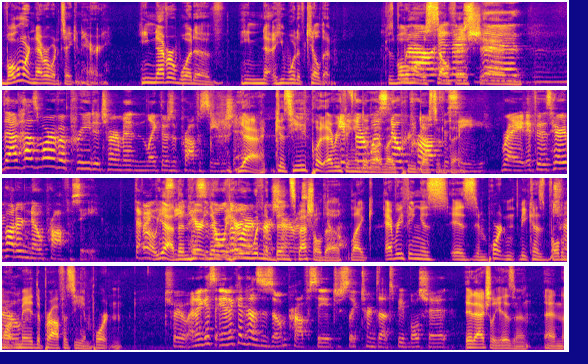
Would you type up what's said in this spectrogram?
Voldemort never would have taken Harry. He never would have he ne- he would have killed him because Voldemort was and selfish the- and, that has more of a predetermined like there's a prophecy and shit. yeah because he put everything If there into was that like no prophecy, thing. right? If it was Harry Potter, no prophecy. Then Oh yeah, see, then Harry, there, Harry wouldn't have been was special though. Like everything is is important because Voldemort True. made the prophecy important. True, and I guess Anakin has his own prophecy. It just like turns out to be bullshit. It actually isn't, and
